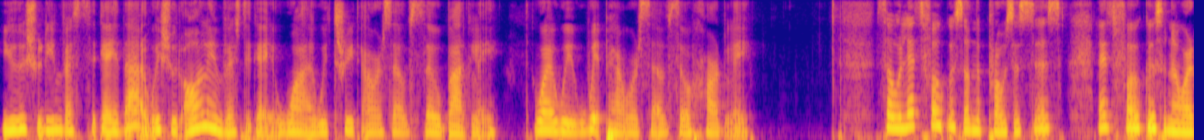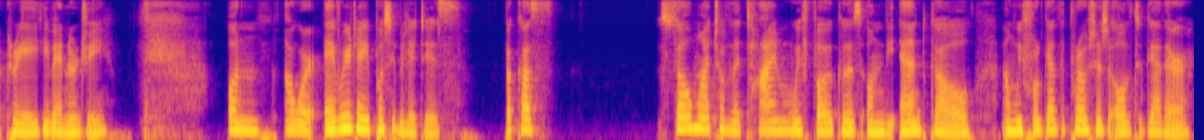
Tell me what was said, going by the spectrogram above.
you should investigate that. We should all investigate why we treat ourselves so badly, why we whip ourselves so hardly. So let's focus on the processes. Let's focus on our creative energy. On our everyday possibilities because so much of the time we focus on the end goal and we forget the process altogether.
